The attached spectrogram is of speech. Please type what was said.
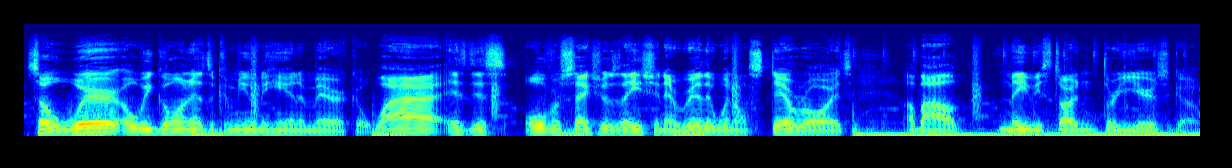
So where are we going as a community here in America? Why is this over sexualization that really went on steroids about maybe starting three years ago.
